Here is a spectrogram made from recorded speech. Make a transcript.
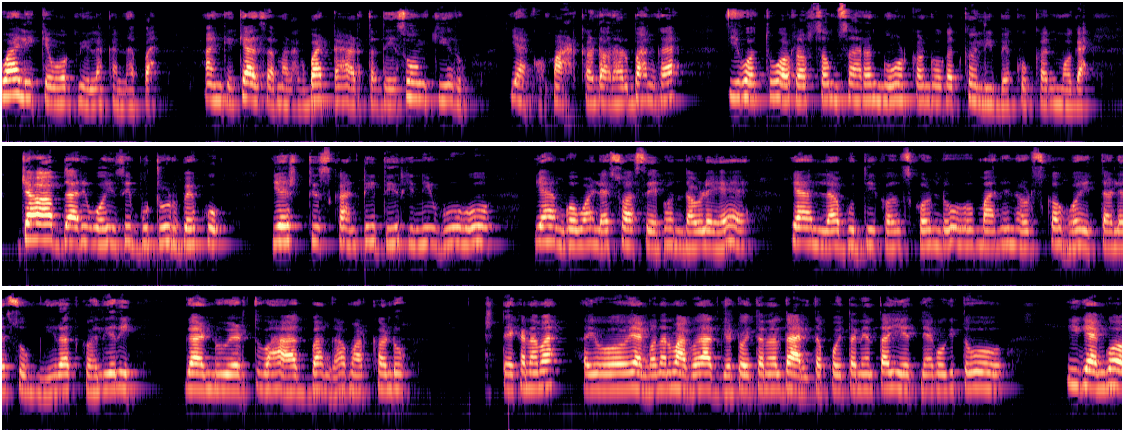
ವಾಲಿಕೆ ಹೋಗ್ಲಿಲ್ಲ ಕಣ್ಣಪ್ಪ. ಹಂಗೆ ಕೆಲಸ ಮಾಡಕ್ಕೆ ಬಟ್ಟೆ ಆಡ್ತದೆ ಸೋಂಕಿರು ಯಾಕೋ ಮಾಡ್ಕೊಂಡವ್ರ ಬಂಗ? ಇವತ್ತು ಅವ್ರವ್ರ ಸಂಸಾರ ನೋಡ್ಕೊಂಡು ಹೋಗೋದು ಕಲಿಬೇಕು ಕಣ್ಮಗ ಜವಾಬ್ದಾರಿ ವಹಿಸಿ ಬಿಟ್ಟು ಬಿಡ್ಬೇಕು ಎಷ್ಟು ಇಸ್ಕೊಂಡಿದ್ದೀರಿ ನೀವು? ಹೆಂಗೋ ಒಳ್ಳೆ ಸೊಸೆ ಬಂದವಳೆ. ಎಲ್ಲ ಬುದ್ಧಿ ಕಲ್ಸ್ಕೊಂಡು ಮನೆ ನಡ್ಸ್ಕೊ ಹೋಯ್ತಾಳೆ. ಸುಮ್ಮನಿರೋದು ಕಲೀರಿ. ಗಂಡು ಎಡ್ತು ಹಾಗೆ ಭಂಗ ಮಾಡ್ಕೊಂಡು. ಅಷ್ಟೇ ಕಣವ ಅಯ್ಯೋ, ಹೆಂಗೋ ನನ್ನ ಮಗ ಅದ್ಗೆಟ್ ಹೋಯ್ತಾನಲ್ಲ, ದಾರಿ ತಪ್ಪೋಯ್ತಾನೆ ಅಂತ ಯತ್ನ್ಯಾಗ ಹೋಗಿತ್ತು. ಈಗ ಹೆಂಗೋ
